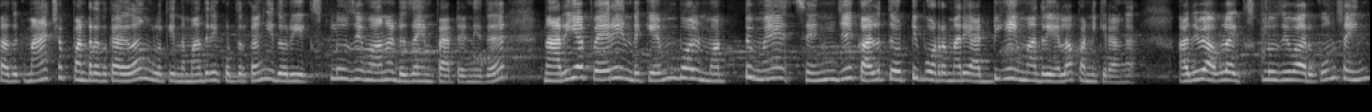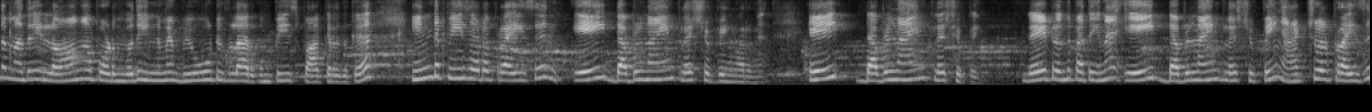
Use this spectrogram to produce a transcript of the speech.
ஸோ அதுக்கு மேட்சப் பண்ணுறதுக்காக தான் உங்களுக்கு இந்த மாதிரி கொடுத்துருக்காங்க. இது ஒரு எக்ஸ்க்ளூசிவான டிசைன் பேட்டர்ன் இது. நிறைய பேர் இந்த கெம்பால் மட்டுமே செஞ்சு கழுத்து ஒட்டி போடுற மாதிரி அடிகை மாதிரியெல்லாம் பண்ணிக்கிறாங்க. அதுவே அவ்வளோ எக்ஸ்க்ளூசிவாக இருக்கும். ஸோ இந்த மாதிரி லாங்காக போடும்போது இன்னுமே பியூட்டிஃபுல்லாக இருக்கும் பீஸ் பார்க்குறதுக்கு. இந்த பீஸோட price eight double nine plus shipping வருங்க. Eight double nine plus shipping rate வந்து பார்த்தீங்கன்னா eight double nine plus shipping actual price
